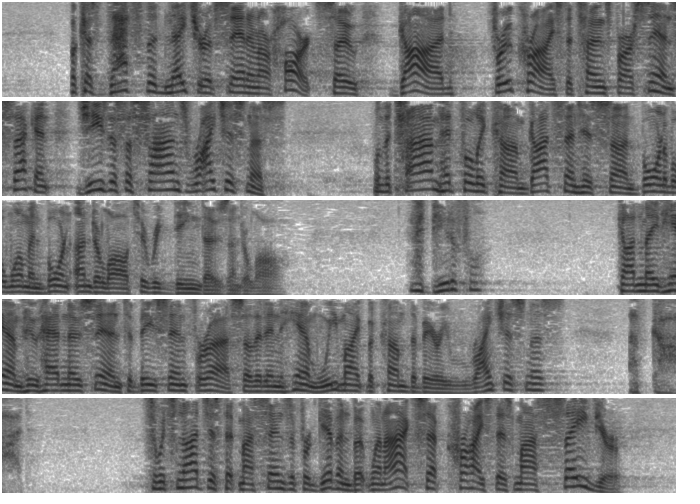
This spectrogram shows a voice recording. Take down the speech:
Because that's the nature of sin in our hearts. So God, through Christ, atones for our sins. Second, Jesus assigns righteousness. When the time had fully come, God sent His Son, born of a woman, born under law, to redeem those under law. Isn't that beautiful? God made Him who had no sin to be sin for us, so that in Him we might become the very righteousness of God. So it's not just that my sins are forgiven, but when I accept Christ as my Savior,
